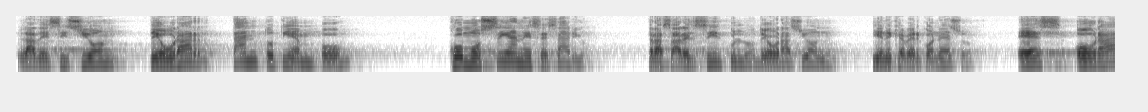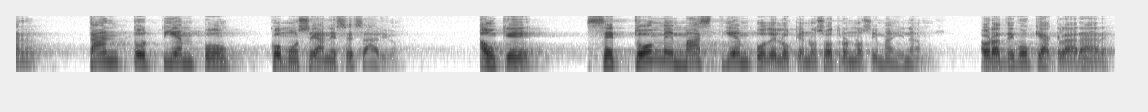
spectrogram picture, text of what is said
la decisión de orar tanto tiempo como sea necesario. Trazar el círculo de oración tiene que ver con eso. Es orar tanto tiempo como sea necesario. Aunque se tome más tiempo de lo que nosotros nos imaginamos. Ahora, tengo que aclarar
